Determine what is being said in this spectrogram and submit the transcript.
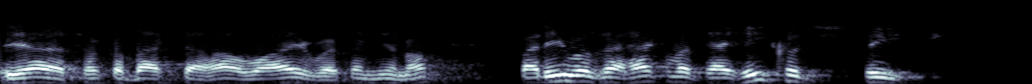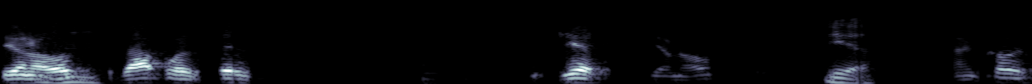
yeah, took her back to Hawaii with him, you know. But he was a heck of a guy. He could speak, you know. Mhm. That was his gift, you know. Yeah. And of course,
